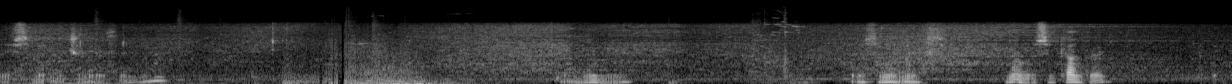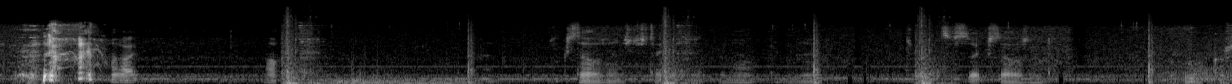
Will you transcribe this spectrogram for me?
There's cement mix and everything. Maybe. There's cement mix. No, there's some concrete. 6,000, let's just take this out for now. 6,000. Marker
